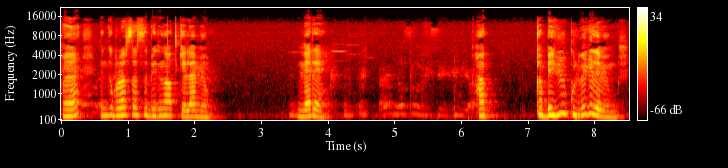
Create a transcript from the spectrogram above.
He? Çünkü Brawl Stars'ta birini at gelemiyorum. Nereye? Ha, Behlül kulübe gelemiyormuş.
